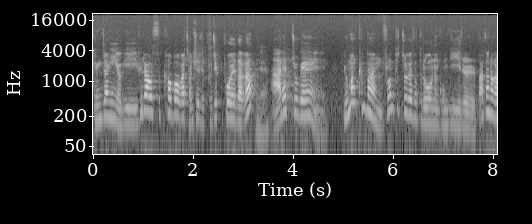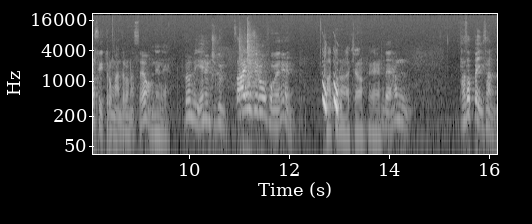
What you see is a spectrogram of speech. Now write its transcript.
굉장히 여기 휠하우스 커버가 전체 이제 부직포에다가 네. 아래쪽에 요만큼만 프론트 쪽에서 들어오는 공기를 빠져나갈 수 있도록 만들어 놨어요. 네, 네. 그런데 얘는 지금 사이즈로 보면은 다 뚫어놨죠. 네. 네, 한 다섯 배 이상.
